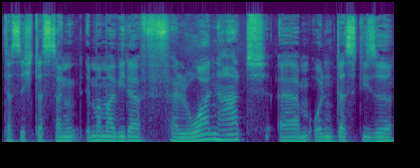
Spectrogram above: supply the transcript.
dass sich das dann immer mal wieder verloren hat ähm, und dass diese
